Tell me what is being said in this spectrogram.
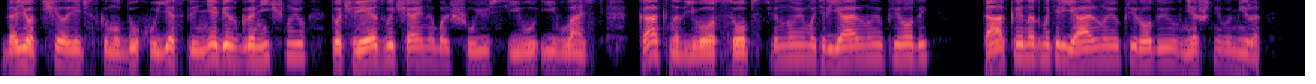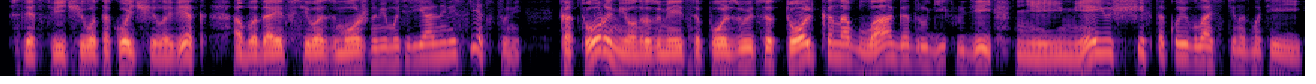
дает человеческому духу, если не безграничную, то чрезвычайно большую силу и власть, как над его собственную материальную природой, так и над материальную природою внешнего мира — вследствие чего такой человек обладает всевозможными материальными средствами, которыми он, разумеется, пользуется только на благо других людей, не имеющих такой власти над материей.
